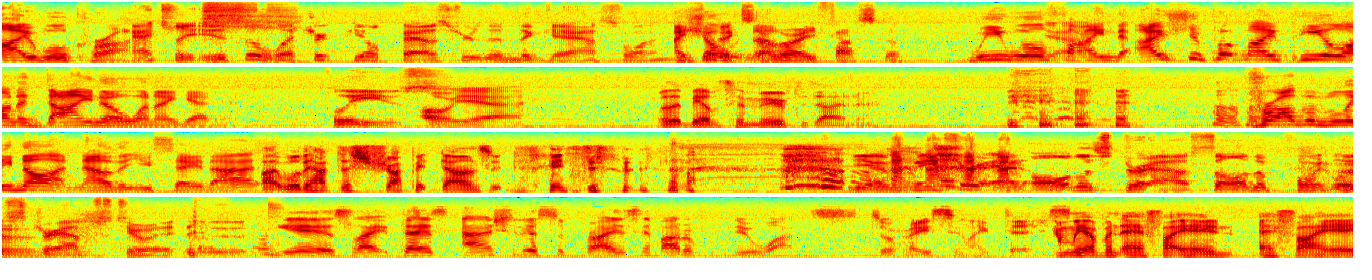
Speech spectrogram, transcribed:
I will cry. actually, is the electric peel faster than the gas one? I should don't know. accelerate faster. We will Yeah. find. I should put my peel on a dino when I get it. Please. Oh yeah. Will it be able to move the dino? Probably not. Now that you say that. Like, will they have to strap it down so it doesn't... yeah, make sure add all the straps, all the pointless straps to it. Yes, like there's actually a surprising amount of new ones to racing like this. Can we have an FIA, FIA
